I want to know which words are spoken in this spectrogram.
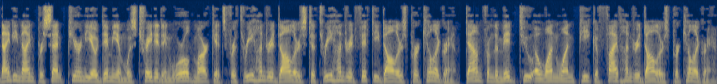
99% pure neodymium was traded in world markets for $300 to $350 per kilogram, down from the mid-2011 peak of $500 per kilogram.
